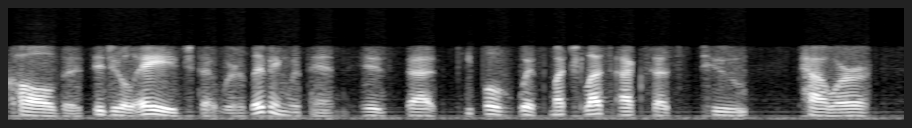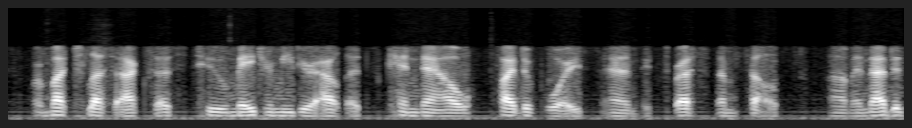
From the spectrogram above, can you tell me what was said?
call the digital age that we're living within is that people with much less access to power or much less access to major media outlets can now find a voice and express themselves. Um, and that has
